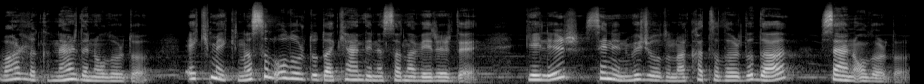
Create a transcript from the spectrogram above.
varlık nereden olurdu?'' ekmek nasıl olurdu da kendini sana verirdi? Gelir senin vücuduna katılırdı da sen olurdu.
